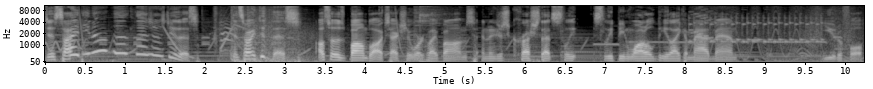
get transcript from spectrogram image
decide, you know, let's just do this. And so I did this. Also, those bomb blocks actually work like bombs. And I just crushed that sleep sleeping Waddle Dee like a madman. Beautiful.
